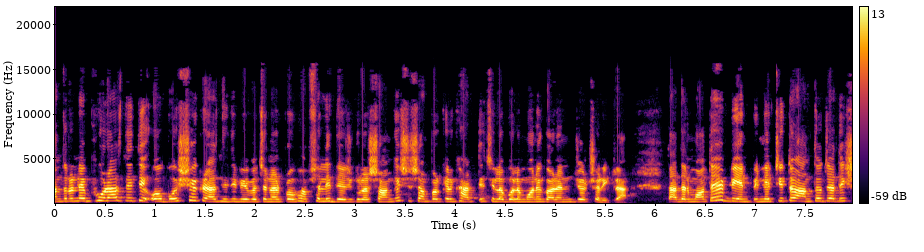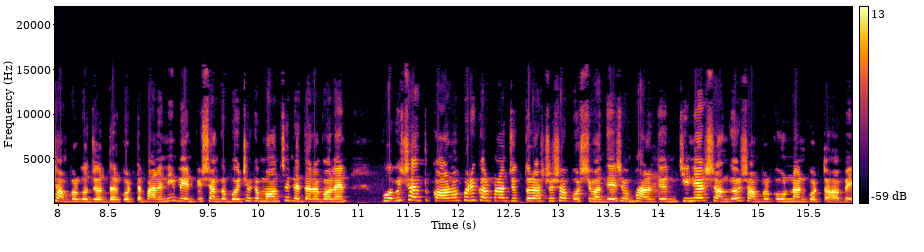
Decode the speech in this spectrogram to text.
আন্দোলনে ভূ রাজনীতি ও বৈশ্বিক রাজনীতি বিবেচনার প্রভাবশালী দেশগুলোর সঙ্গে সুসম্পর্কের ঘাটতি ছিল বলে মনে করেন জোট শরিকরা। তাদের মতে, বিএনপি নেতৃত্ব আন্তর্জাতিক সম্পর্ক জোরদার করতে পারেনি। বিএনপির সঙ্গে বৈঠকে মঞ্চে নেতারা বলেন, ভবিষ্যৎ কর্মপরিকল্পনা যুক্তরাষ্ট্র সহ পশ্চিমা দেশ এবং ভারতীয় চীনের সঙ্গেও সম্পর্ক উন্নয়ন করতে হবে।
